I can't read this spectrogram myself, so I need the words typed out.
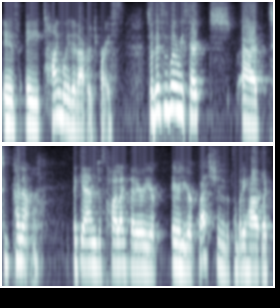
is a time weighted average price. So this is where we start uh, to kind of, again, just highlight that earlier, earlier question that somebody had, like,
